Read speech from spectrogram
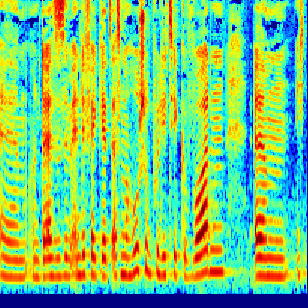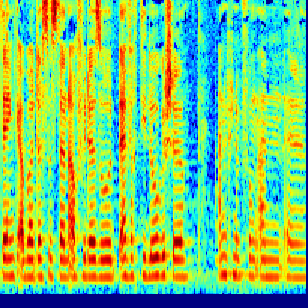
Ähm, und da ist es im Endeffekt jetzt erstmal Hochschulpolitik geworden. Ähm, ich denke aber, das ist dann auch wieder so einfach die logische Anknüpfung an äh,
